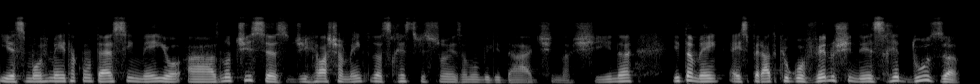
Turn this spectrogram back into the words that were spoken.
E esse movimento acontece em meio às notícias de relaxamento das restrições à mobilidade na China e também é esperado que o governo chinês reduza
